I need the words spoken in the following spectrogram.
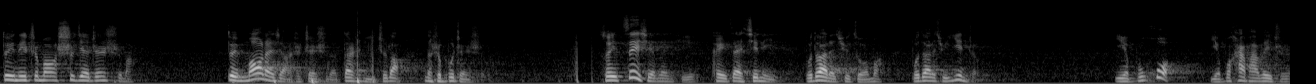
对那只猫，世界真实吗？对猫来讲是真实的，但是你知道那是不真实的。所以这些问题可以在心里不断的去琢磨，不断的去印证，也不惑，也不害怕未知，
